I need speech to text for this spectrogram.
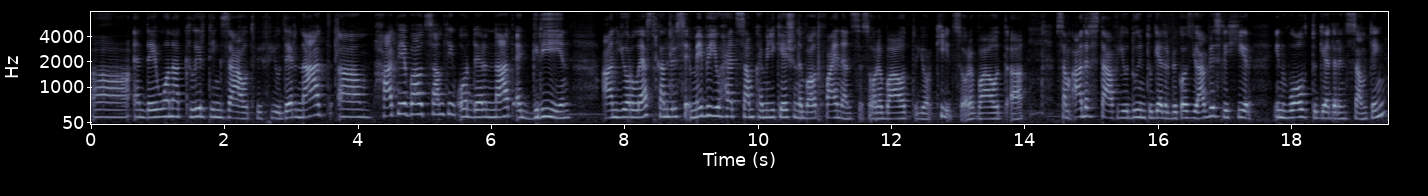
Uh, and they wanna clear things out with you. They're not um, happy about something or they're not agreeing on your last conversation maybe you had some communication about finances or about your kids or about uh, some other stuff you're doing together because you're obviously here involved together in something.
